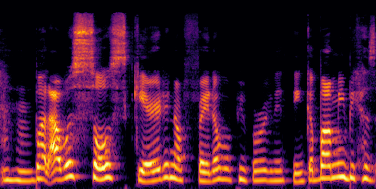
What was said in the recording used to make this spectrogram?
hmm But I was so scared and afraid of what people were gonna think about me because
